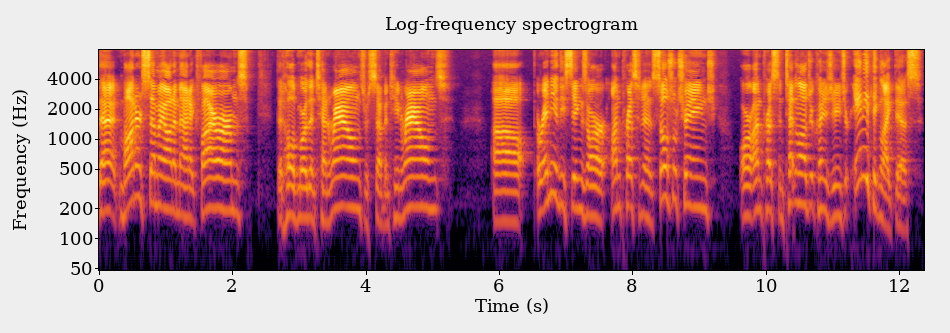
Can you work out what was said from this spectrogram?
that modern semi-automatic firearms that hold more than 10 rounds or 17 rounds uh, or any of these things are unprecedented social change or unprecedented technological change or anything like this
